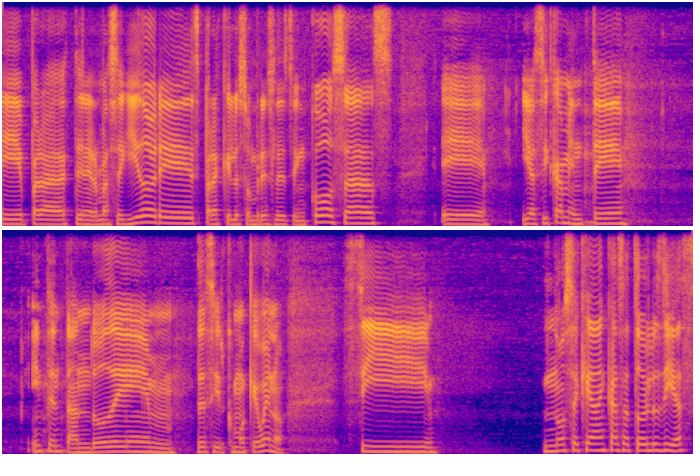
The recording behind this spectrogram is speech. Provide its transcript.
eh, para tener más seguidores, para que los hombres les den cosas. Eh, y básicamente intentando de mm, decir como que, bueno, si no se queda en casa todos los días,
